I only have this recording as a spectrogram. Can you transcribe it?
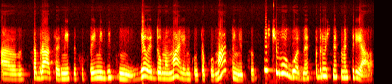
собраться вместе со своими детьми, сделать дома маленькую такую масленицу, из чего угодно, из подручных материалов.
